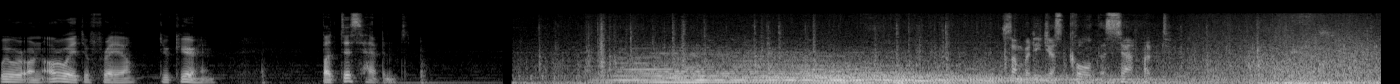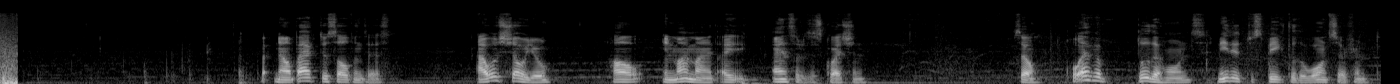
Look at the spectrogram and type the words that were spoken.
we were on our way to Freya to cure him. But this happened. Somebody just called the serpent. But now back to solving this. I will show you how, in my mind, I answered this question. So, whoever blew the horns needed to speak to the World Serpent.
